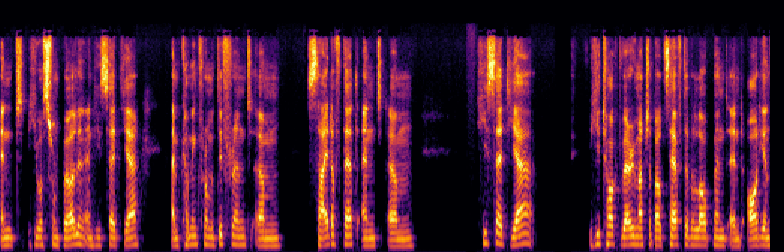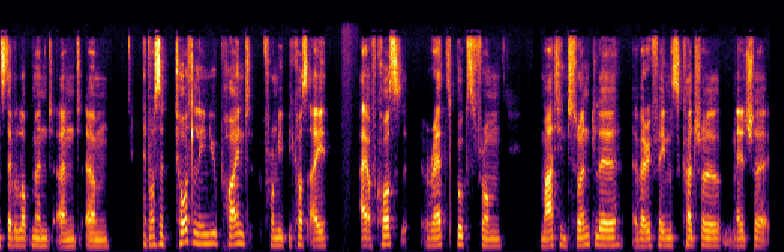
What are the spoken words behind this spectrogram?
and he was from Berlin, and he said, "Yeah, I'm coming from a different um, side of that," and um, he said, "Yeah." He talked very much about self development and audience development, and um, that was a totally new point for me because I, I of course read books from Martin Tröndle, a very famous cultural manager,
